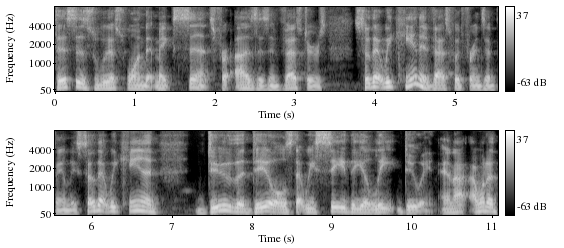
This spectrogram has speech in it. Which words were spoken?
This is this one that makes sense for us as investors so that we can invest with friends and family, so that we can do the deals that we see the elite doing. And I, I want to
